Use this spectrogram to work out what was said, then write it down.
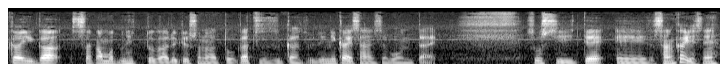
回が坂本のヒットがあるけど、その後が続かずで、2回三者凡退。そして、えっと、3回ですね。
